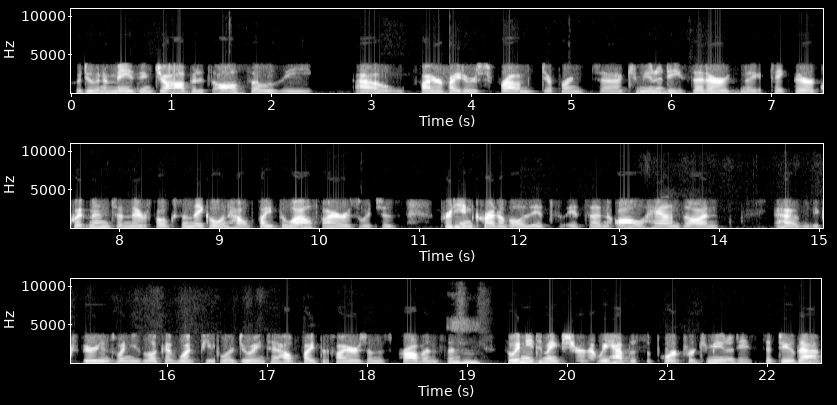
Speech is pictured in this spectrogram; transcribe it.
who do an amazing job but it's also the uh, firefighters from different uh, communities that are they take their equipment and their folks and they go and help fight the wildfires which is pretty incredible. It's it's an all hands on um, experience when you look at what people are doing to help fight the fires in this province. And mm-hmm. so we need to make sure that we have the support for communities to do that,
